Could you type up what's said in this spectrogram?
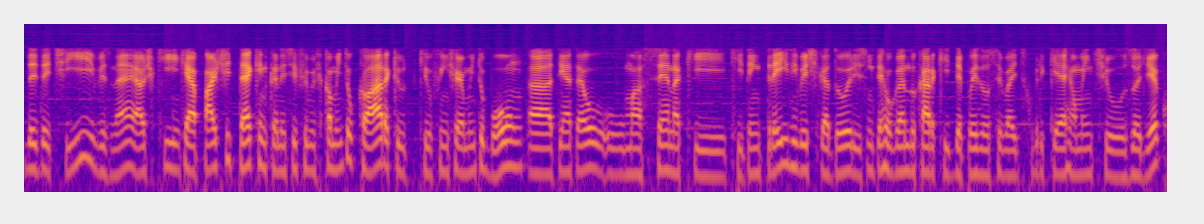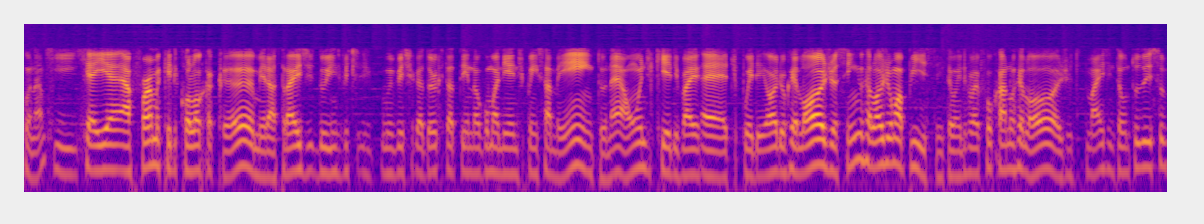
detetives, né? Acho que, que a parte técnica nesse filme fica muito clara, que o, que o Fincher é muito bom. Uh, tem até o, uma cena que, que tem três investigadores interrogando o cara que depois você vai descobrir que é realmente o Zodíaco, né? Que, que aí é a forma que ele coloca a câmera atrás de, do, do investigador que tá tendo alguma linha de pensamento, né? Onde que ele vai, é, tipo, ele olha o relógio assim, o relógio é uma pista, então ele vai focar no relógio e tudo mais. Então tudo isso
